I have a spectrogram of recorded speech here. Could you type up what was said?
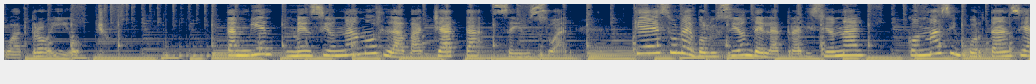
4 y 8. También mencionamos la bachata sensual, que es una evolución de la tradicional, con más importancia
